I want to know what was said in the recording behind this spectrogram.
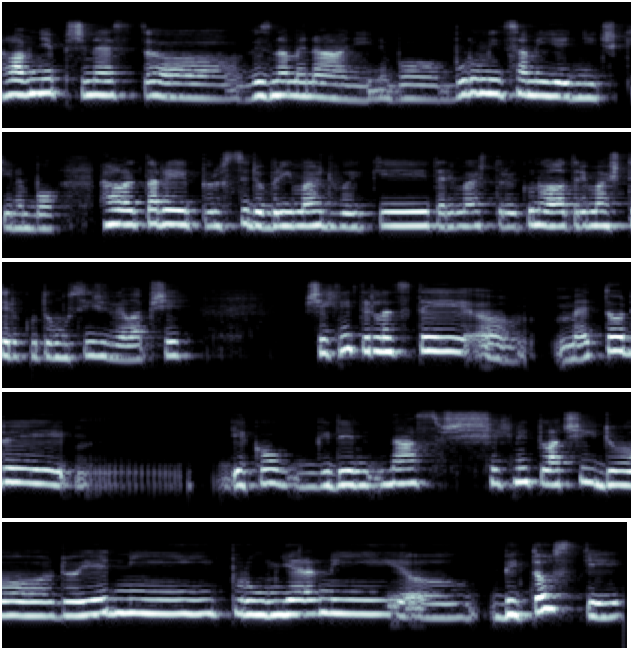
hlavně přinést uh, vyznamenání, nebo budu mít samý jedničky, nebo hele, tady prostě dobrý máš dvojky, tady máš trojku, no ale tady máš čtyřku, to musíš vylepšit všechny tyhle ty metody, jako kdy nás všechny tlačí do, do jedné průměrné bytosti,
